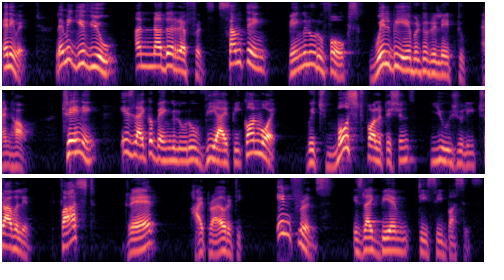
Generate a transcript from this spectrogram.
Anyway, let me give you another reference, something Bengaluru folks will be able to relate to and how. Training is like a Bengaluru VIP convoy, which most politicians usually travel in. Fast, rare, high priority. Inference is like BMTC buses,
